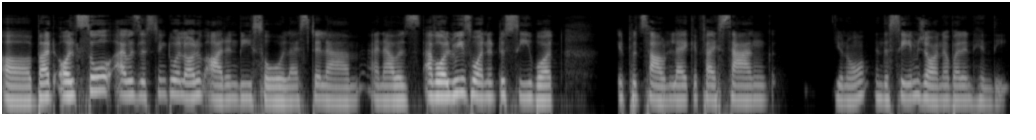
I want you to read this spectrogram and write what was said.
Uh, but also I was listening to a lot of R&B soul. I still am. And I was, I've always wanted to see what it would sound like if I sang, you know, in the same genre, but in Hindi.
